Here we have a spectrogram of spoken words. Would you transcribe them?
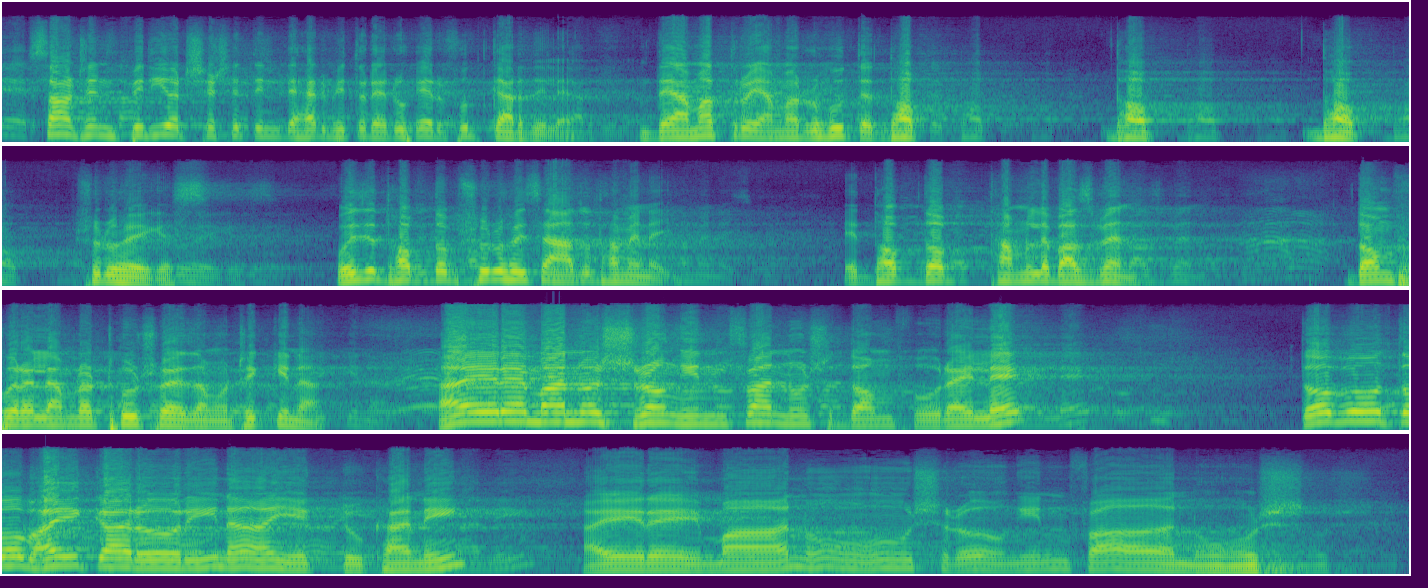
সার্টেন পিরিয়ড শেষে তিনি দেহের ভিতরে রুহের ফুৎকার দিলেন। দেয়া মাত্রই আমার রুহুতে ধপ ধপ ধপ শুরু হয়ে গেছে। ওই যে ধপ ধপ শুরু হয়েছে, আজও থামে নাই। এই ধপ ধপ থামলে বাঁচবেন? দম ফুরাইলে আমরা ঠুস হয়ে যাব, ঠিক কিনা? আয় রে মানুষ, রঙিন ফানুষ, দম ফুরাইলে। তবু তো ভাই কারোরই নাই একটুখানি। আয় রে মানুষ, রঙিন ফানুষ।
